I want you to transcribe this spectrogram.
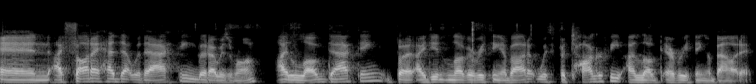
And I thought I had that with acting, but I was wrong. I loved acting, but I didn't love everything about it. With photography, I loved everything about it.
